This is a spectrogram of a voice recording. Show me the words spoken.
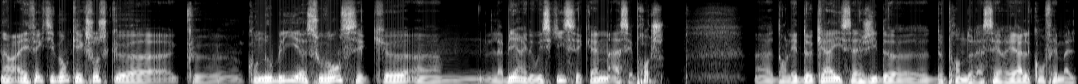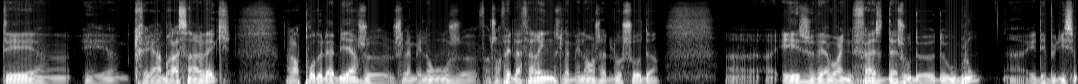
Alors effectivement, quelque chose que euh, que qu'on oublie souvent, c'est que euh, la bière et le whisky, c'est quand même assez proche. Euh, dans les deux cas, il s'agit de, de prendre de la céréale qu'on fait malter et créer un brassin avec. Alors pour de la bière, je, je la mélange, enfin j'en fais de la farine, je la mélange à de l'eau chaude et je vais avoir une phase d'ajout de, de, houblon et d'ébullition.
